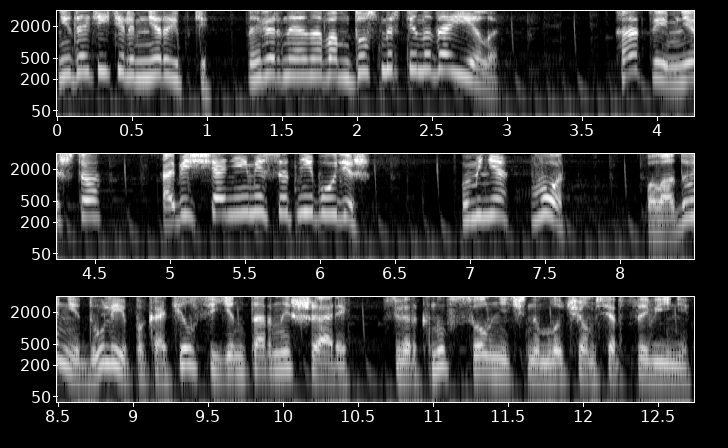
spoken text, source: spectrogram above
«Не дадите ли мне рыбки? Наверное, она вам до смерти надоела». «А ты мне что? Обещаниями сыт не будешь. У меня вот». По ладони Дулии покатился янтарный шарик, сверкнув солнечным лучом сердцевине.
